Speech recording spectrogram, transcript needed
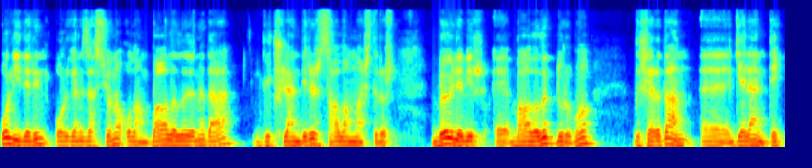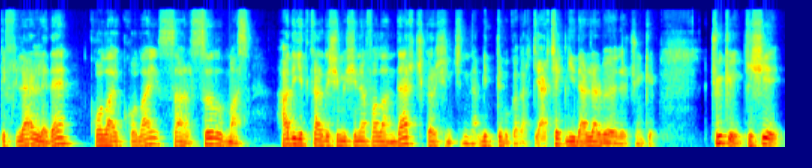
o liderin organizasyona olan bağlılığını da güçlendirir, sağlamlaştırır. Böyle bir e, bağlılık durumu dışarıdan e, gelen tekliflerle de kolay kolay sarsılmaz. Hadi git kardeşim işine falan der çıkar işin içinden. Bitti bu kadar. Gerçek liderler böyledir çünkü. Çünkü kişi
